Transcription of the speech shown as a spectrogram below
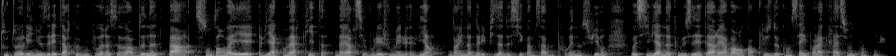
toutes les newsletters que vous pouvez recevoir de notre part sont envoyées via ConvertKit. D'ailleurs, si vous voulez, je vous mets le lien dans les notes de l'épisode aussi, comme ça vous pourrez nous suivre aussi via notre newsletter et avoir encore plus de conseils pour la création de contenu.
